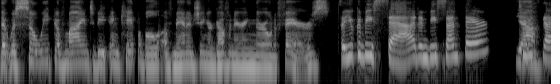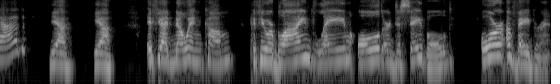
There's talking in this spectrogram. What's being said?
that was so weak of mind to be incapable of managing or governing their own affairs. so you could be sad and be sent there. Yeah, Too sad. yeah, yeah. If you had no income, if you were blind, lame, old, or disabled, or a vagrant.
